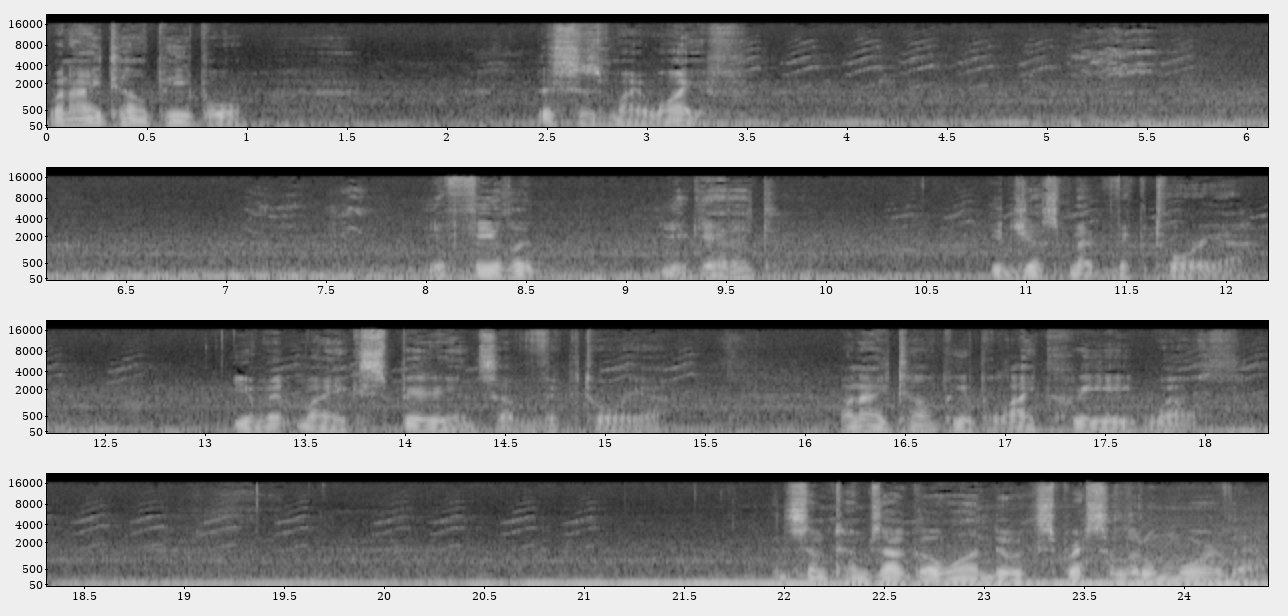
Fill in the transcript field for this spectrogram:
When I tell people, this is my wife, You feel it, you get it. You just met Victoria. You met my experience of Victoria. When I tell people I create wealth, and sometimes I'll go on to express a little more of that.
